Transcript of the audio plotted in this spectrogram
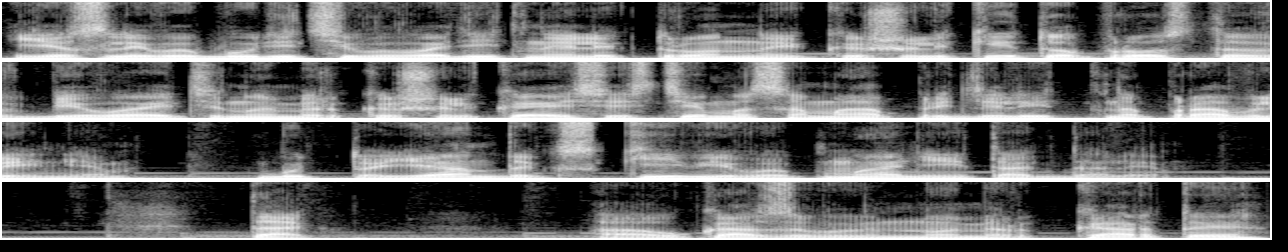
Если вы будете выводить на электронные кошельки, то просто вбиваете номер кошелька, и система сама определит направление, будь то Яндекс, Киви, WebMoney и так далее. Так, а указываю номер карты.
